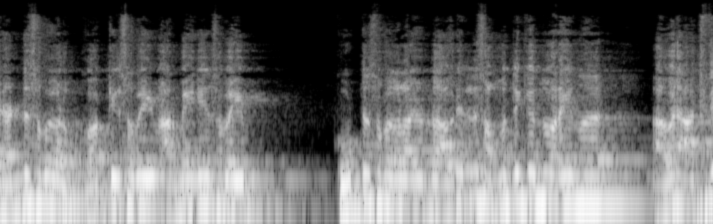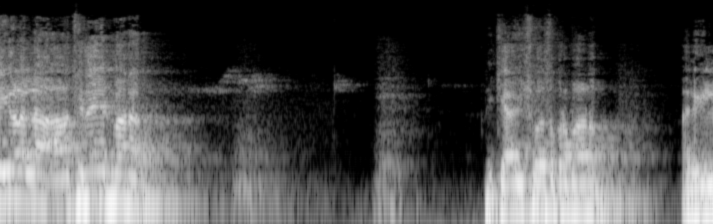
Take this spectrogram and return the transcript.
രണ്ട് സഭകളും കോപ്റ്റിക് സഭയും അർമേനിയൻ സഭയും കൂട്ടുസഭകളായുണ്ട് അവരിതിൽ സംബന്ധിക്കുന്നു പറയുന്നത് അവർ അതിഥികളല്ല ആതിഥേയന്മാരാണ്. നിത്യാവിശ്വാസ പ്രമാണം അല്ലെങ്കിൽ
